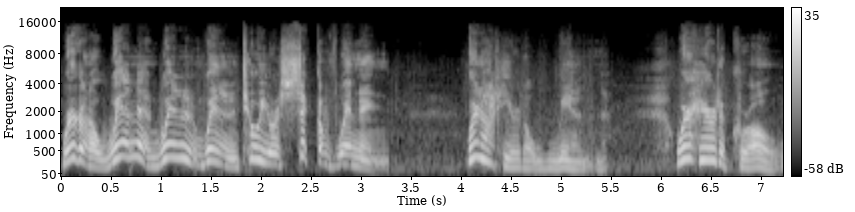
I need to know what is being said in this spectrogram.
we're going to win and win and win until you're sick of winning. We're not here to win we're here to grow.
